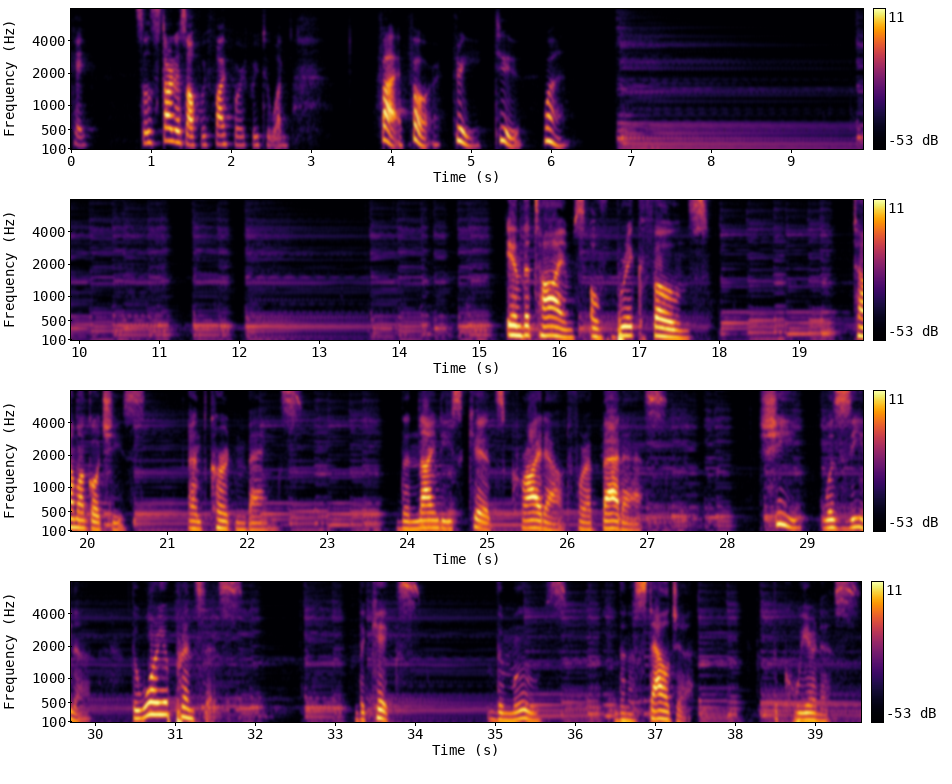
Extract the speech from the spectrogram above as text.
Okay, so let's start us off with five, four, three, two, one. Five, four, three, two, one. In the times of brick phones, Tamagotchis, and curtain bangs, the 90s kids cried out for a badass. She was Xena, the warrior princess. The kicks, the moves, the nostalgia, the queerness.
